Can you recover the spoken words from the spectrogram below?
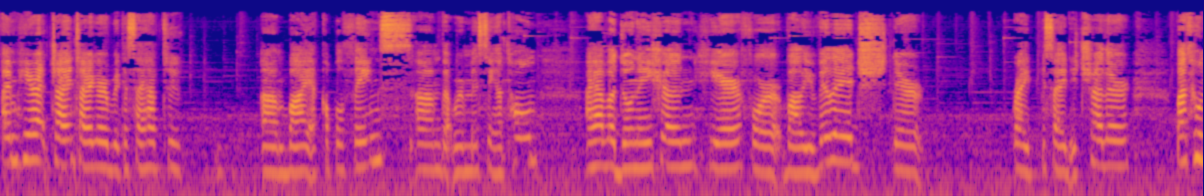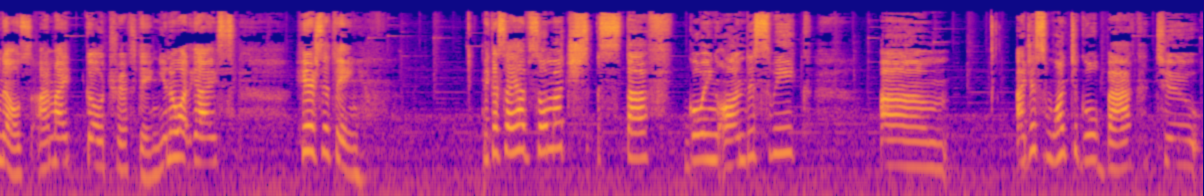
I'm here at Giant Tiger because I have to um, buy a couple things um, that we're missing at home. I have a donation here for Value Village. They're right beside each other. But who knows? I might go thrifting. You know what, guys? Here's the thing. Because I have so much stuff going on this week, um, I just want to go back to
